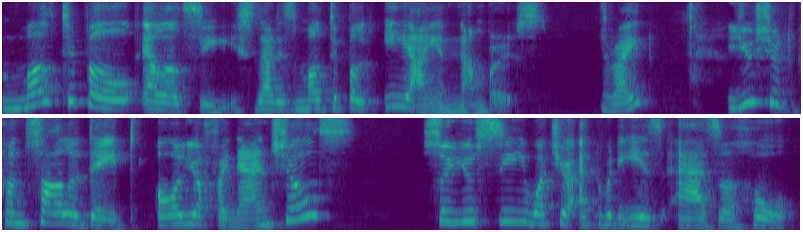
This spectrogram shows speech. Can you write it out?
multiple LLCs, that is multiple EIN numbers, right? You should consolidate all your financials so you see what your equity is as a whole.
